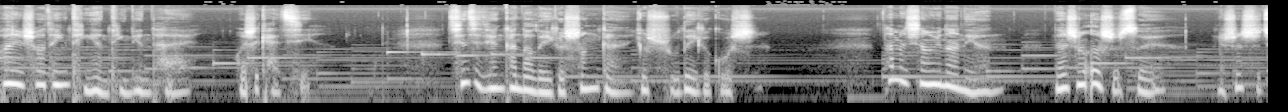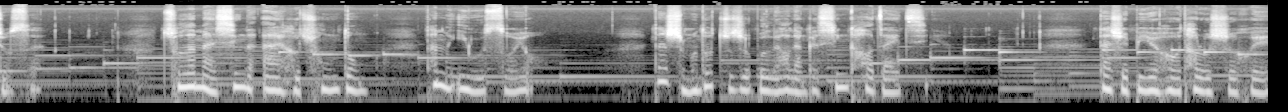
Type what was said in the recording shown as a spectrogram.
欢迎收听停眼听电台，我是凯奇。前几天看到了一个伤感又熟的一个故事。他们相遇那年，男生二十岁，女生十九岁。除了满心的爱和冲动，他们一无所有，但什么都阻止不了两颗心靠在一起。大学毕业后踏入社会，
